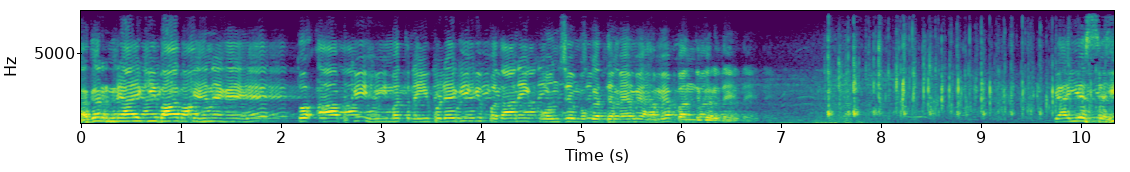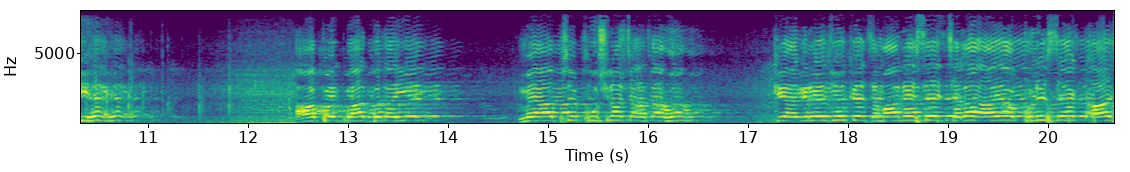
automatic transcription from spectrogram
अगर न्याय की बात कहने गए हैं तो आपकी हिम्मत नहीं पड़ेगी कि पता नहीं कौन से मुकदमे में हमें बंद कर दें। क्या ये सही है? आप एक बात बताइए मैं आपसे पूछना चाहता हूँ कि अंग्रेज़ों के जमाने से चला आया पुलिस एक्ट आज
